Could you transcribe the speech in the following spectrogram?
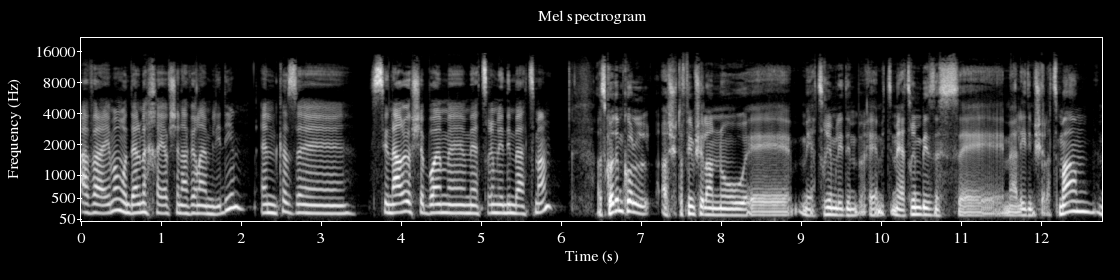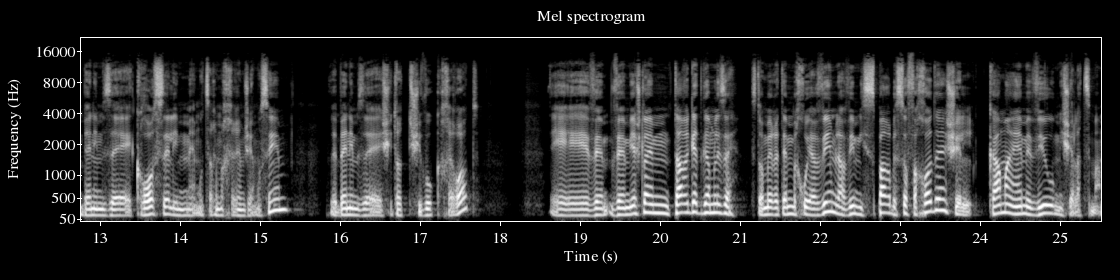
אבל האם המודל מחייב שנעביר להם לידים? אין כזה סצנריו שבו הם אה, מייצרים לידים בעצמם? אז קודם כל, השותפים שלנו אה, מייצרים, לידים, אה, מייצרים ביזנס אה, מהלידים של עצמם, בין אם זה קרוסל עם מוצרים אחרים שהם עושים, ובין אם זה שיטות שיווק אחרות. אה, והם- והם יש להם טארגט גם לזה. זאת אומרת, הם מחויבים להביא מספר בסוף החודש של כמה הם הביאו משל עצמם.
